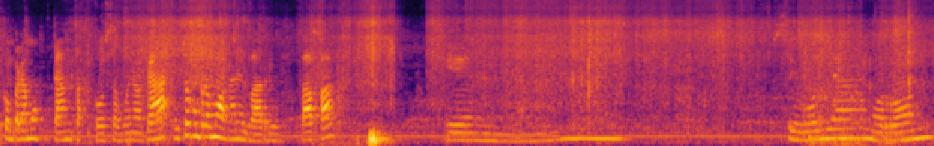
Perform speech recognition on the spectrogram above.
Compramos tantas cosas. Bueno, acá, esto compramos acá en el barrio. Papa. em, cebolla, morrón.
